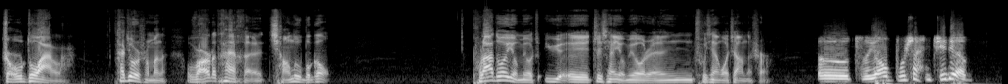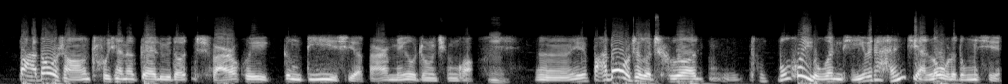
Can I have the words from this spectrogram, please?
轴断了。他就是什么呢？玩的太狠，强度不够。普拉多有没有遇呃之前有没有人出现过这样的事儿？呃，只要不是很激烈，霸道上出现的概率倒反而会更低一些，反而没有这种情况。嗯嗯，因为霸道这个车不会有问题，因为它很简陋的东西。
